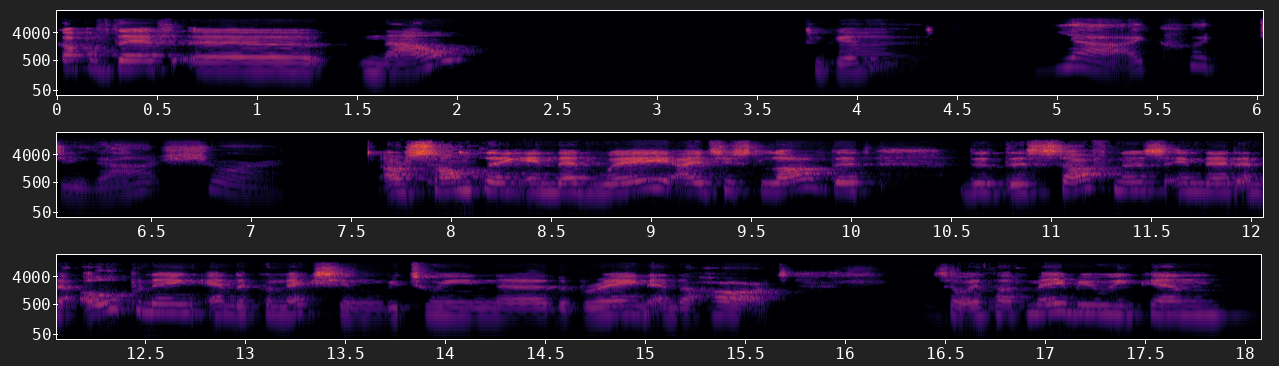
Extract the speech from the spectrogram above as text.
cup of that uh, now together? yeah, I could do that, sure or something in that way. I just love that the, the softness in that and the opening and the connection between uh, the brain and the heart. So i thought maybe we can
